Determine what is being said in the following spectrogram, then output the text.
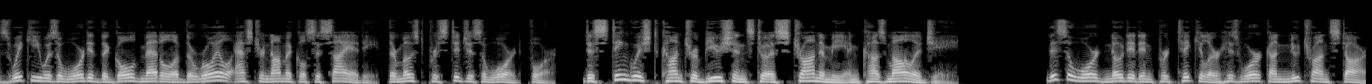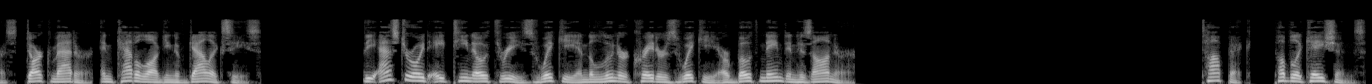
Zwicky was awarded the Gold Medal of the Royal Astronomical Society, their most prestigious award, for "...distinguished contributions to astronomy and cosmology." This award noted in particular his work on neutron stars, dark matter, and cataloging of galaxies. The asteroid 1803 Zwicky and the lunar crater Zwicky are both named in his honor. Publications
